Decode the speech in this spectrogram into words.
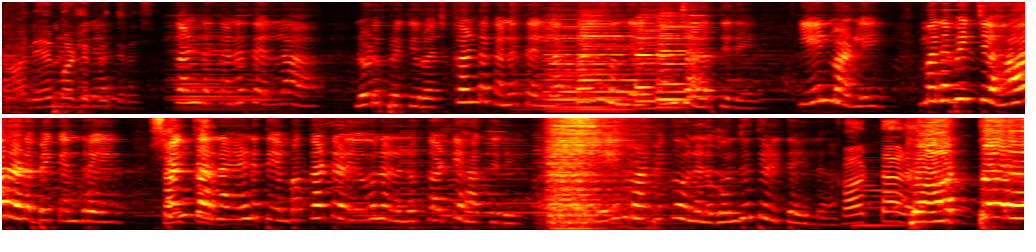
ನಾನೇನ್ ಮಾಡ್ಲಿ ಪ್ರೀತಿರಾಜ್? ಕಂಡ ಕನಸೆಲ್ಲ ನೋಡು ಪೃಥ್ವಿರಾಜ್ ಕಂಡ ಕನಸೆಲ್ಲ ಕಣ್ಮುಂದಿನ ಕಂಚ ಹರ್ತಿದೆ ಏನ್ ಮಾಡ್ಲಿ? ಮನ ಬಿಚ್ಚಿ ಹಾರಾಡಬೇಕಂದ್ರೆ ಶಂಕರನ ಹೆಂಡತಿ ಎಂಬ ಕಟ್ಟಳೆಯು ನನ್ನನ್ನು ಕಟ್ಟಿ ಹಾಕ್ತಿದೆ. ಏನ್ ಮಾಡ್ಬೇಕು ನನಗೊಂದು ತಿಳಿತಾ ಇಲ್ಲ. ಕಟ್ಟಾಳೆ. ಕಟ್ಟಳೆ!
